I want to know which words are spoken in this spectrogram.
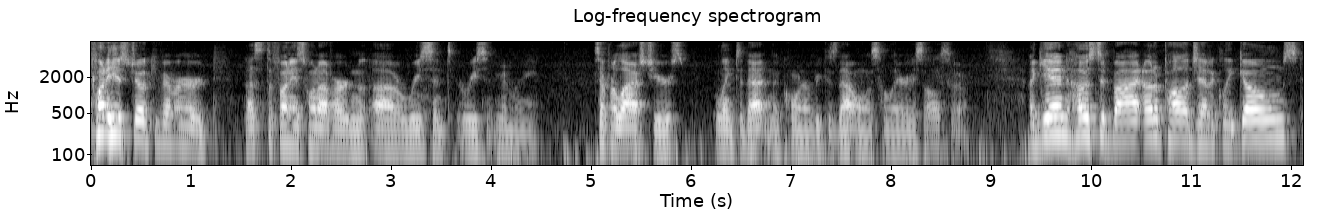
Funniest joke you've ever heard. That's the funniest one I've heard in uh, recent recent memory, except for last year's. Link to that in the corner because that one was hilarious also. Again, hosted by Unapologetically Gomes,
